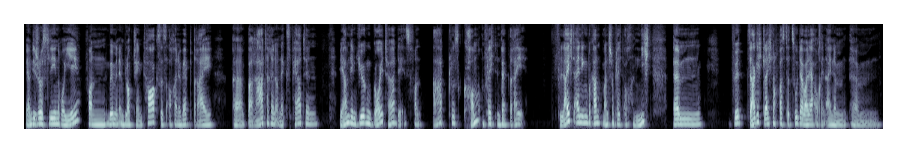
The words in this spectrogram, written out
wir haben die Jocelyn Royer von Women in Blockchain Talks, ist auch eine Web3 äh, Beraterin und Expertin. Wir haben den Jürgen Geuter, der ist von Art.com und vielleicht in Web3 vielleicht einigen bekannt, manchen vielleicht auch nicht. Ähm, wird, sage ich gleich noch was dazu, der weil er auch in einem ähm,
